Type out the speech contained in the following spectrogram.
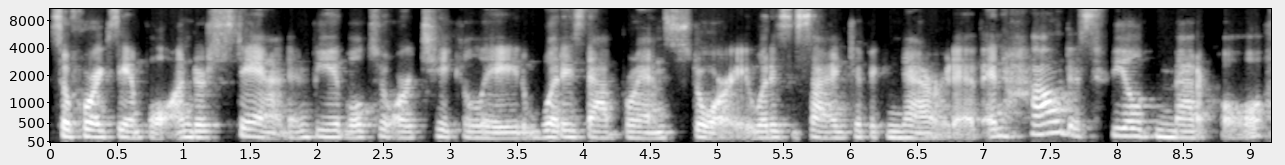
So for example, understand and be able to articulate what is that brand story? What is the scientific narrative? And how does field medical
